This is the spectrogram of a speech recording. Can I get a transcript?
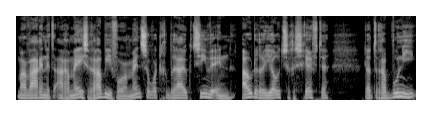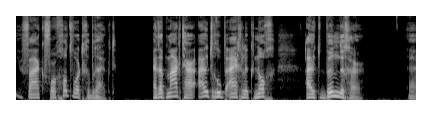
maar waar in het Aramees rabbi voor mensen wordt gebruikt, zien we in oudere Joodse geschriften dat rabboni vaak voor God wordt gebruikt. En dat maakt haar uitroep eigenlijk nog uitbundiger. Uh,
